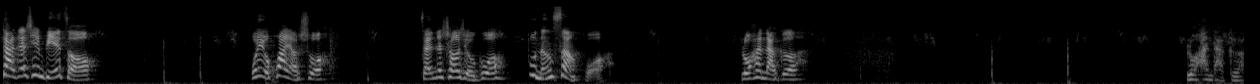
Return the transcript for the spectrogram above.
大家先别走，我有话要说。咱这烧酒锅不能散伙。罗汉大哥，罗汉大哥，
